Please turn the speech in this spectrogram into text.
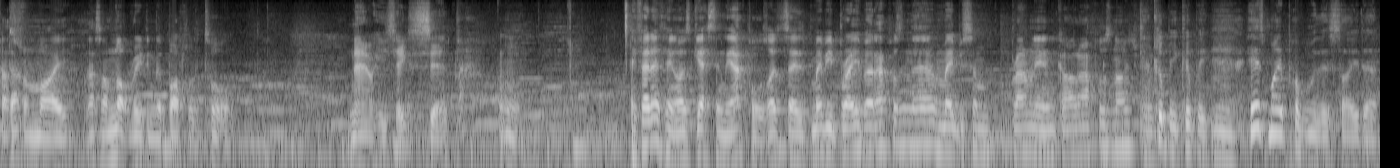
That's That- from my. That's I'm not reading the bottle at all. Now he takes a sip. Hmm. If anything, I was guessing the apples. I'd say maybe Braeburn apples in there, and maybe some Bramley and Gala apples, Nigel. Could be, could be. Hmm. Here's my problem with this cider.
